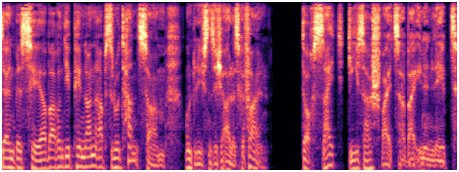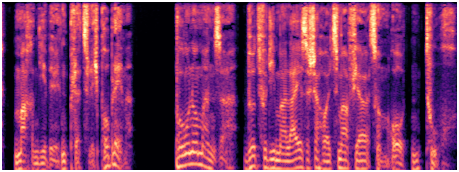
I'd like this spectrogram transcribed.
Denn bisher waren die Penan absolut handsam und ließen sich alles gefallen. Doch seit dieser Schweizer bei ihnen lebt, machen die Wilden plötzlich Probleme. Bruno Mansa wird für die malaysische Holzmafia zum roten Tuch.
